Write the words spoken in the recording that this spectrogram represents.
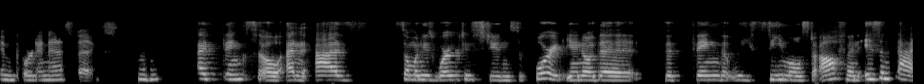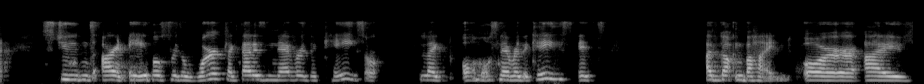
important aspects. Mm-hmm. i think so. And as someone who's worked in student support you know the the thing that we see most often isn't that students aren't able for the work like that is never the case or like almost never the case. It's I've gotten behind or I've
